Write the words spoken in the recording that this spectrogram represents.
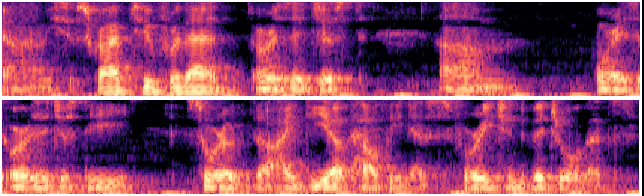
um, you subscribe to for that, or is it just, um, or is or is it just the sort of the idea of healthiness for each individual that's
